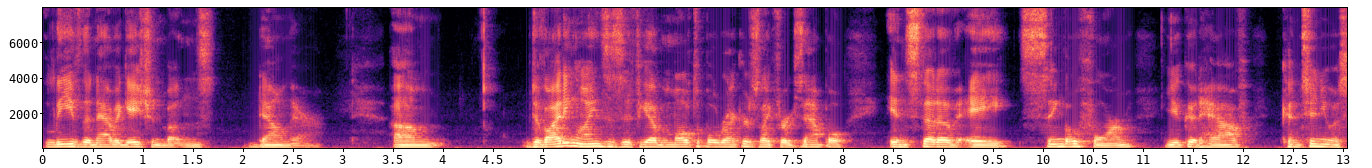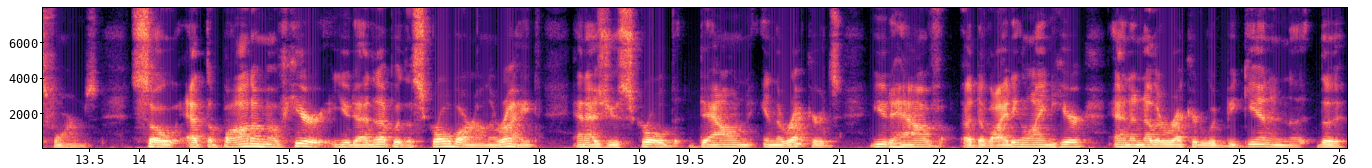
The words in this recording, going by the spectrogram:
leave the navigation buttons down there. Um, dividing lines is if you have multiple records, like for example, instead of a single form, you could have continuous forms. So at the bottom of here, you'd end up with a scroll bar on the right. And as you scrolled down in the records, you'd have a dividing line here and another record would begin and the, the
